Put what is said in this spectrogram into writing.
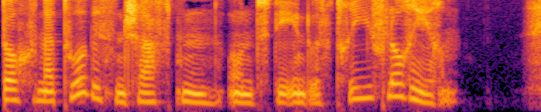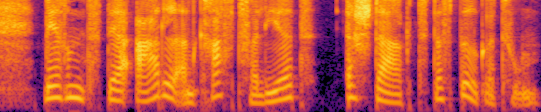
Doch Naturwissenschaften und die Industrie florieren. Während der Adel an Kraft verliert, erstarkt das Bürgertum.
